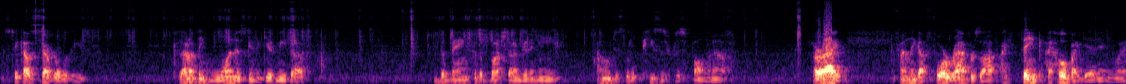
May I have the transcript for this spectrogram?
Let's take out several of these. Because I don't think one is going to give me the the bang for the buck that I'm going to need. Oh, just little pieces are just falling off. All right. Finally got four wrappers off. I think, I hope I did anyway.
